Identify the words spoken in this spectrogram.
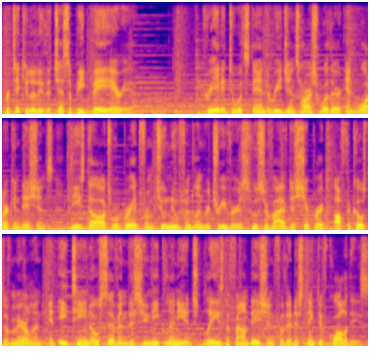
particularly the Chesapeake Bay area. Created to withstand the region's harsh weather and water conditions, these dogs were bred from two Newfoundland retrievers who survived a shipwreck off the coast of Maryland in 1807. This unique lineage lays the foundation for their distinctive qualities.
